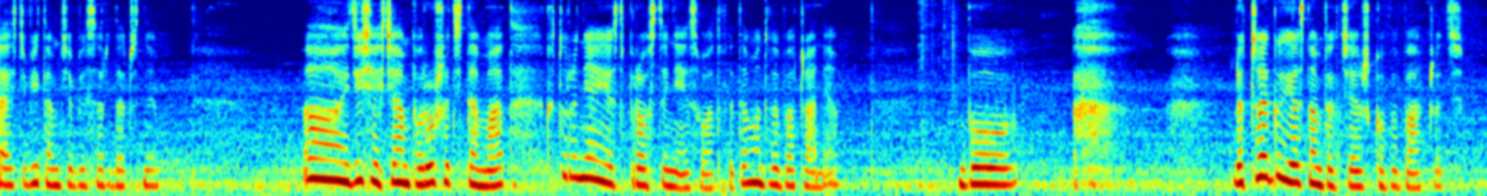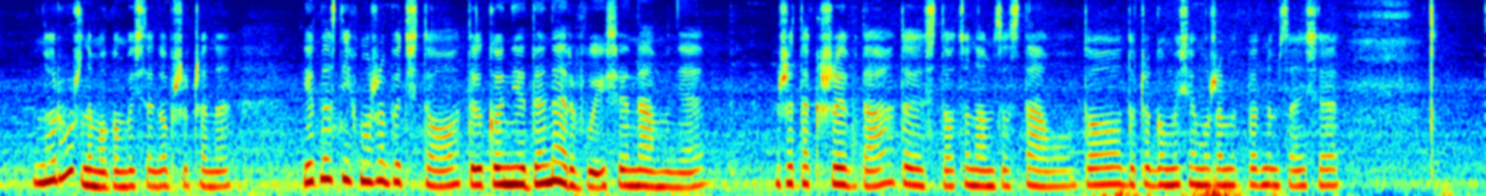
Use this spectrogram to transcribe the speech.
Cześć, witam Ciebie serdecznie. Oj, dzisiaj chciałam poruszyć temat, który nie jest prosty, nie jest łatwy. Temat wybaczania. Bo dlaczego jest nam tak ciężko wybaczyć? No różne mogą być tego przyczyny. Jedna z nich może być to, tylko nie denerwuj się na mnie, że ta krzywda to jest to, co nam zostało, to, do czego my się możemy w pewnym sensie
